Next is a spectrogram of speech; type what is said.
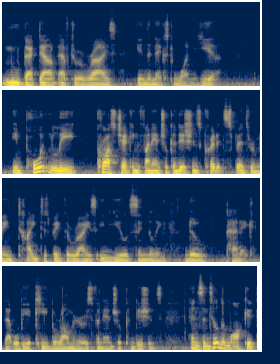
move back down after a rise in the next one year. Importantly, cross checking financial conditions, credit spreads remain tight despite the rise in yield signaling no panic. That will be a key barometer as financial conditions. Hence, until the market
